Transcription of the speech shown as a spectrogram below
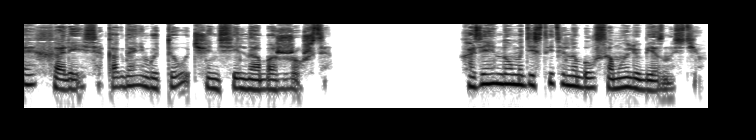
Эх, Олеся, когда-нибудь ты очень сильно обожжешься. Хозяин дома действительно был самой любезностью.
